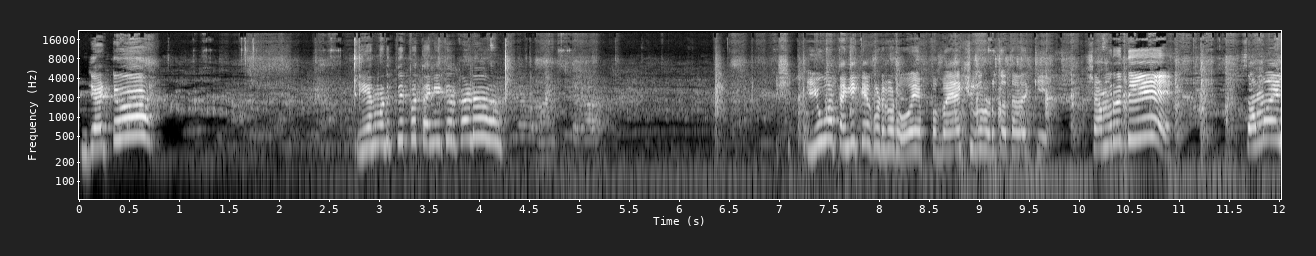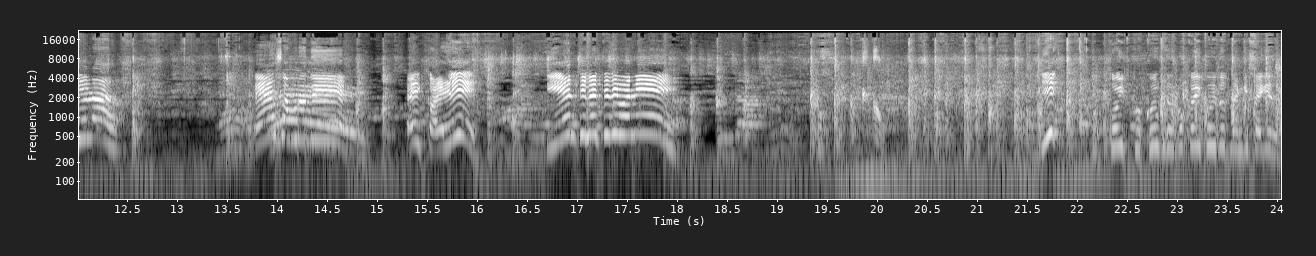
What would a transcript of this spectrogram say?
ಜಟ್ಟು, ಏನ್ ಮಾಡುತ್ತಿಪ್ಪ ತಂಗಿ ಕರ್ಕೊಂಡು? ಇವ ತಂಗಿ ಕೈ ಕೊಡ್ಬೇಡ ಓ ಯಪ್ಪ ಬಯಾಕ್ ಶುಗರ್ ಹುಡ್ಕೋತಾಳಕಿ ಸಮೃದ್ಧಿ, ಸಮ ಇಲ್ಲಿನ? ಏ ಸಮೃದ್ಧಿ ಏಯ್, ಕಳ್ಳಿ. ಏನ್ ತಿನ್ನತ್ತಿದೀವ ನೀ? ಈ ಕೊಯ್ ಬಿಡಪ್ಪ ಕೈ ಕೊಯ್ದು ತಂಗಿ ಸಾಗಿದೆ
